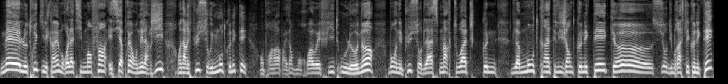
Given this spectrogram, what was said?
mais le truc, il est quand même relativement fin. Et si après on élargit, on arrive plus sur une montre connectée. On prendra par exemple mon Huawei Fit ou le Honor. Bon, on est plus sur de la smartwatch, de la montre intelligente connectée que sur du bracelet connecté.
